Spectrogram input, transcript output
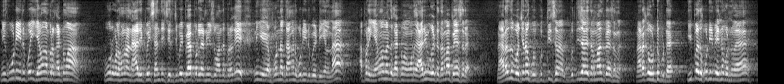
நீ கூட்டிகிட்டு போய் எவன் அப்புறம் கட்டுவான்? ஊர் உலகம்லாம் நாரி போய் சந்திச்சிருச்சு போய் பேப்பரில் நியூஸ் வந்த பிறகு நீங்கள் என் பொண்ணை தாங்கன்னு கூட்டிகிட்டு போயிட்டீங்கன்னா அப்புறம் எவன் வந்து கட்டுவான்? உனக்கு அறிவு கட்டத்தனமாக பேசுகிற நடந்து போச்சுன்னா கு- புத்திசா புத்திசாலித்தனமாக பேசணும். நடக்க விட்டுப்புட்டேன் இப்போ அதை கூட்டிகிட்டு போய் என்ன பண்ணுவேன்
